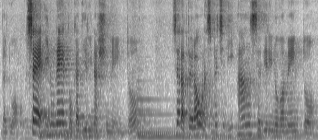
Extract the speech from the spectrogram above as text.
dal Duomo. C'è in un'epoca di rinascimento, c'era però una specie di ansia di rinnovamento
